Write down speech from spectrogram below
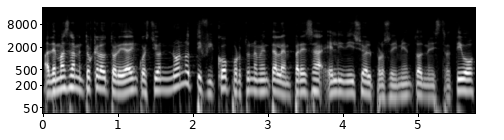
Además, lamentó que la autoridad en cuestión no notificó oportunamente a la empresa el inicio del procedimiento administrativo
